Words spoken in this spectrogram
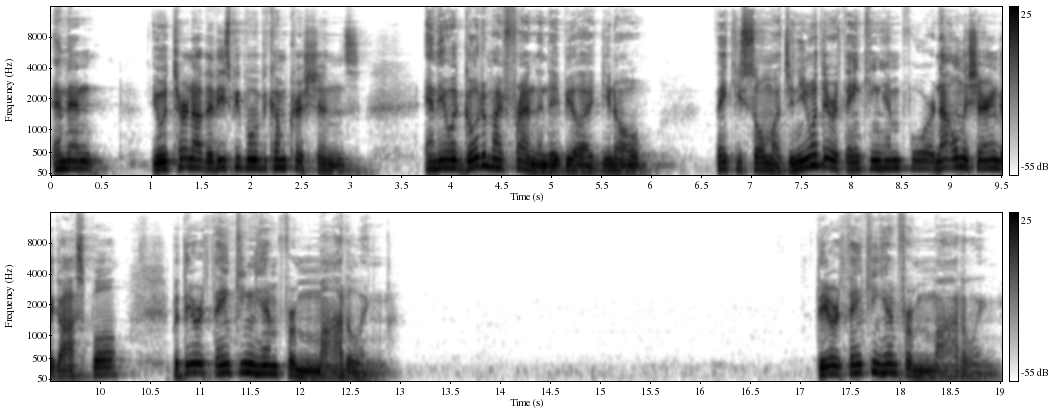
And then it would turn out that these people would become Christians and they would go to my friend and they'd be like, you know, thank you so much. And you know what they were thanking him for? Not only sharing the gospel, but they were thanking him for modeling They were thanking him for modeling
